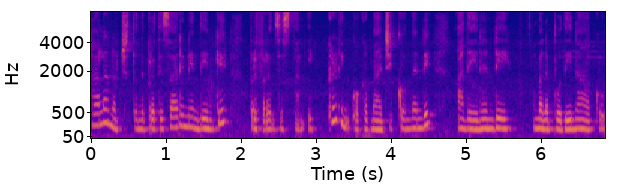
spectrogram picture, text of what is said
చాలా నచ్చుతుంది. ప్రతిసారి నేను దీనికి ప్రిఫరెన్స్ ఇస్తాను. ఇక్కడ ఇంకొక మ్యాజిక్ ఉందండి. అదేనండి మన పుదీనా ఆకు.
